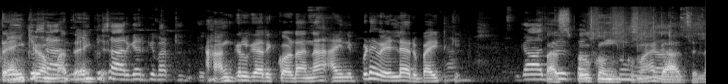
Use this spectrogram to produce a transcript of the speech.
Thank you అమ్మా థ్యాంక్ యూ సార్ గారికి అంకుల్ గారికి కూడానా? ఆయన ఇప్పుడే వెళ్ళారు బయటికి. పసుపు కుంకుమ గాజుల.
